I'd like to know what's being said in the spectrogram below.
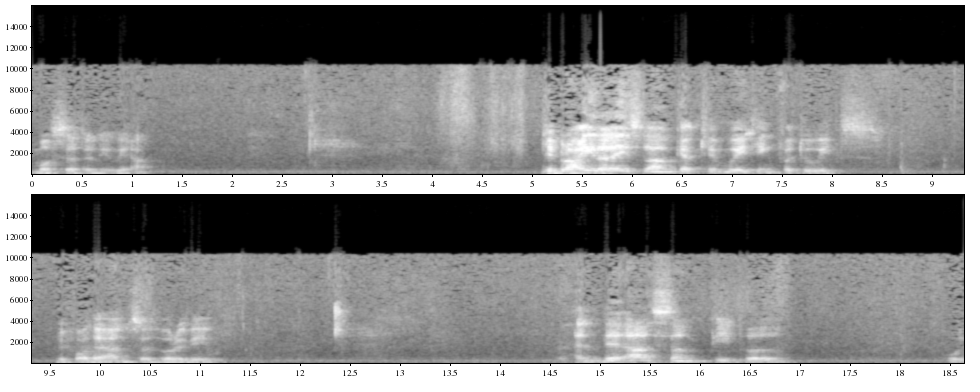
Most certainly we are. Jibreel Islam kept him waiting for two weeks before the answers were revealed. And there are some people who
